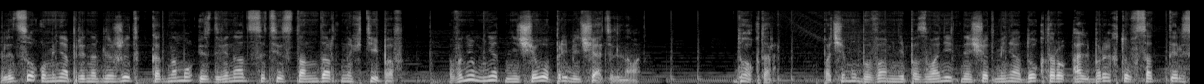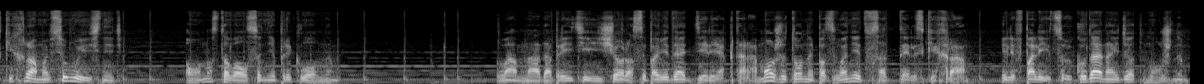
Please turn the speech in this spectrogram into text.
Лицо у меня принадлежит к одному из 12 стандартных типов. В нем нет ничего примечательного. «Доктор, почему бы вам не позвонить насчет меня доктору Альбрехту в Саттельский храм и все выяснить?» Он оставался непреклонным. «Вам надо прийти еще раз и повидать директора. Может, он и позвонит в Саттельский храм. Или в полицию, куда найдет нужным».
